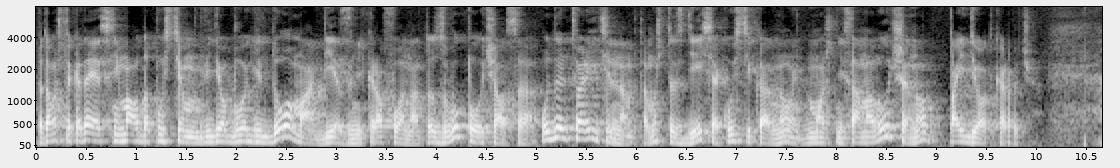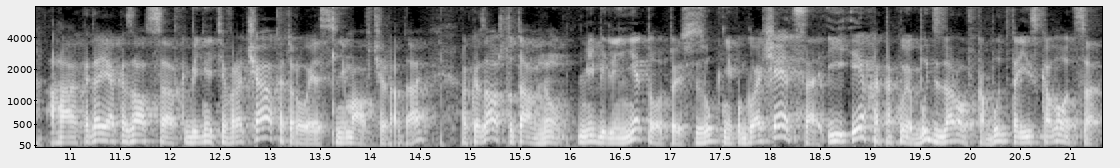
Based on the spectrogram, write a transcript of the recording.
потому что когда я снимал, допустим, видеоблоги дома без микрофона, то звук получался удовлетворительным, потому что здесь акустика, ну, может не самая лучшая, но пойдет, короче. А когда я оказался в кабинете врача, которого я снимал вчера, да, оказалось, что там ну, мебели нету, то есть звук не поглощается, и эхо такое, будь здоров, как будто из колодца.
